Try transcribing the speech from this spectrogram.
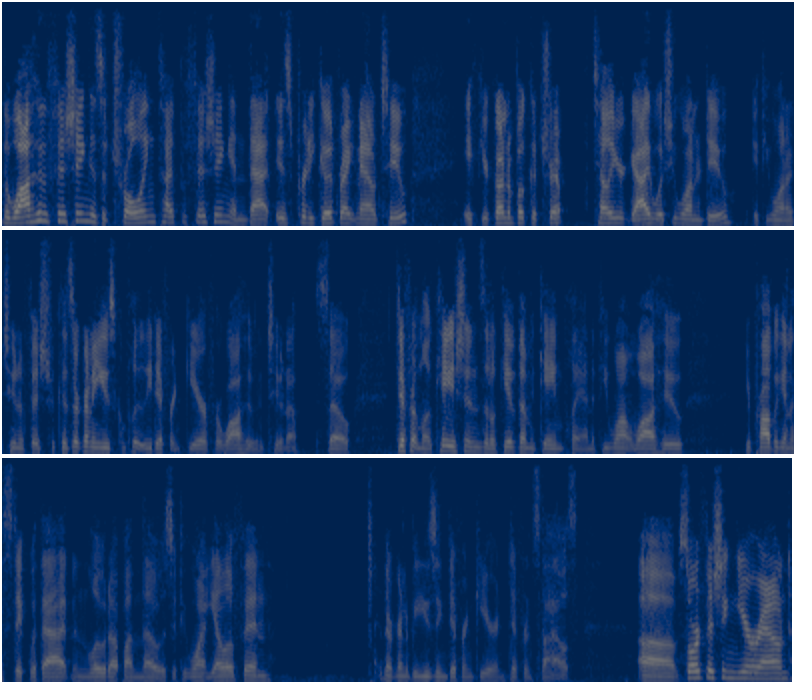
The wahoo fishing is a trolling type of fishing and that is pretty good right now too. If you're going to book a trip, tell your guide what you want to do if you want to tuna fish because they're going to use completely different gear for wahoo and tuna. So, different locations, it'll give them a game plan. If you want wahoo, you're probably going to stick with that and load up on those. If you want yellowfin, they're going to be using different gear and different styles. Uh, sword fishing year round,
